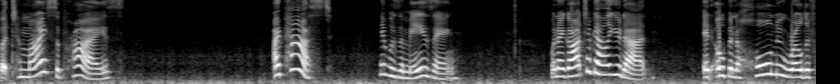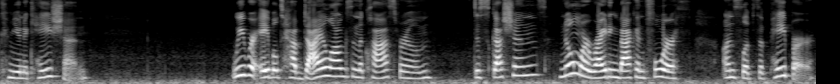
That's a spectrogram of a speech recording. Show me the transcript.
But to my surprise, I passed. It was amazing. When I got to Gallaudet, it opened a whole new world of communication. We were able to have dialogues in the classroom discussions, no more writing back and forth on slips of paper.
